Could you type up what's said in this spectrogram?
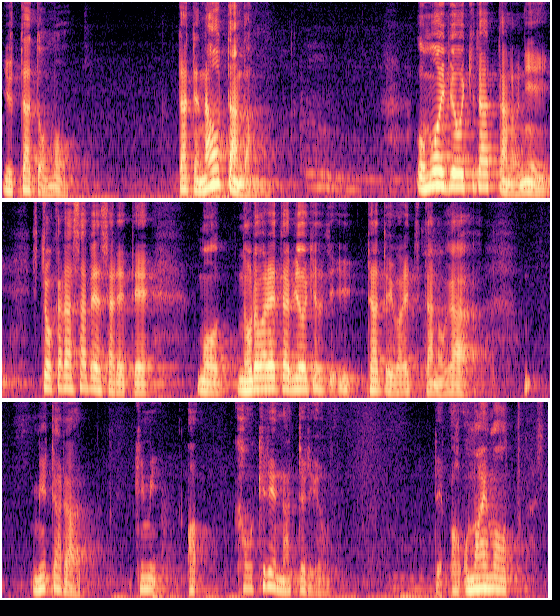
言ったと思う。だって治ったんだもん。重い病気だったのに人から差別されてもう呪われた病気だと言われてたのが見たら「君あ顔きれいになってるよ」で「お前も」とかして。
